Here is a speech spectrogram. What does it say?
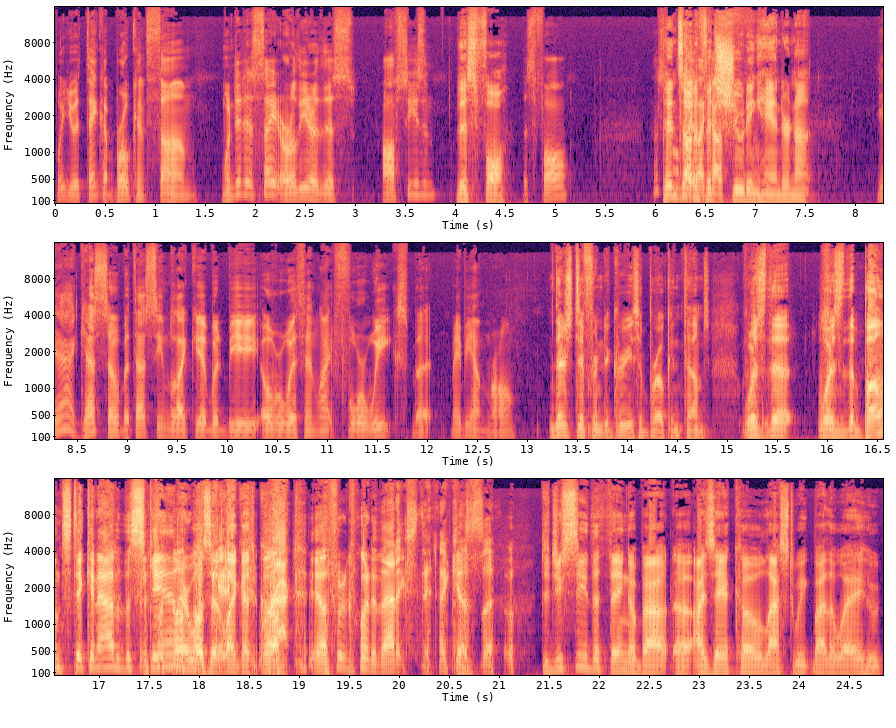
Well, you would think a broken thumb. When did it say earlier this off season? This fall. This fall? That's Depends on if like it's a- shooting hand or not. Yeah, I guess so. But that seems like it would be over with in like four weeks. But maybe I'm wrong. There's different degrees of broken thumbs. Was the was the bone sticking out of the skin or was it like a Well, crack? yeah, if we're going to that extent, I guess so. Did you see the thing about uh, Isaiah Coe last week? By the way, who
